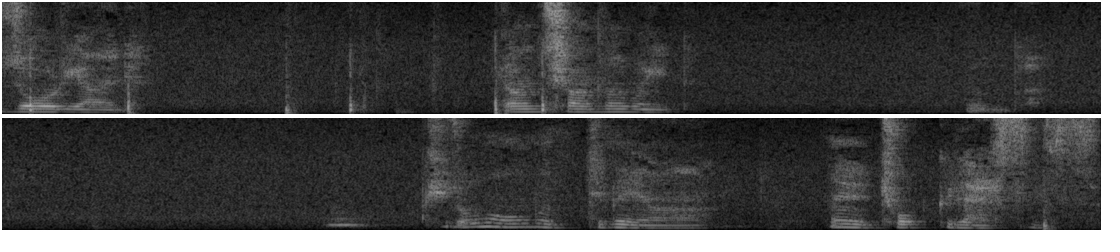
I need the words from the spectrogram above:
zor yani. Yanlış anlamayın. Bunda. Pirona olmadı değil mi ya? Evet çok gülersiniz.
